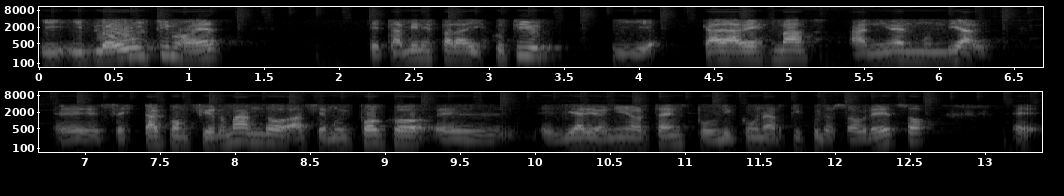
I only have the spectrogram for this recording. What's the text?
y lo último es que también es para discutir, y cada vez más a nivel mundial eh, se está confirmando. Hace muy poco el, diario New York Times publicó un artículo sobre eso. Eh,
